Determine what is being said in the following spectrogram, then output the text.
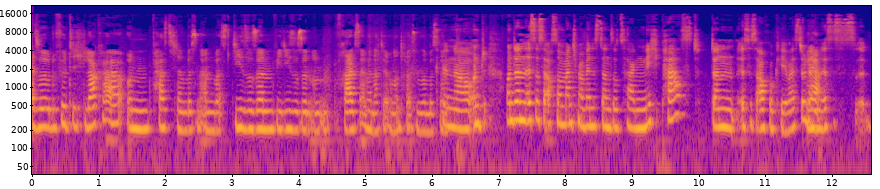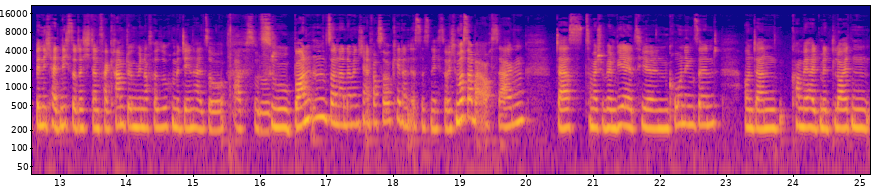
Also du fühlst dich locker und passt dich dann ein bisschen an, was diese sind, wie diese sind und fragst einfach nach deren Interessen so ein bisschen. Genau. Und, und dann ist es auch so manchmal, wenn es dann sozusagen nicht passt, dann ist es auch okay, weißt du? Dann ja. ist es, bin ich halt nicht so, dass ich dann verkrampft irgendwie noch versuche, mit denen halt so Absolut. zu bonden, sondern dann bin ich einfach so, okay, dann ist es nicht so. Ich muss aber auch sagen, dass zum Beispiel, wenn wir jetzt hier in Groningen sind und dann kommen wir halt mit Leuten,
